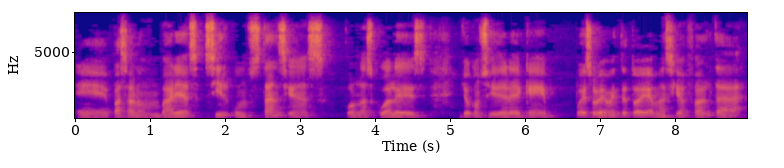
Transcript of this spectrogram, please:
eh, pasaron varias circunstancias por las cuales yo consideré que, pues obviamente todavía me hacía falta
